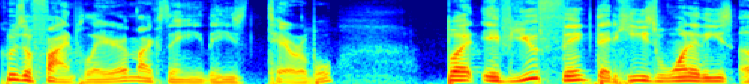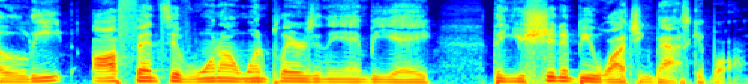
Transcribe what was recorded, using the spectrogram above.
who's a fine player, I'm not saying that he's terrible, but if you think that he's one of these elite offensive one-on-one players in the NBA, then you shouldn't be watching basketball.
